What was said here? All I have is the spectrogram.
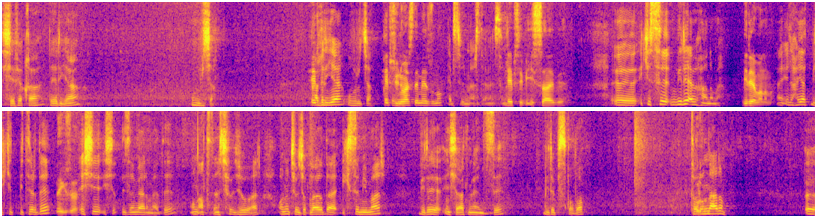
Şefika, Derya, Uğurcan. Hepsi, Kadriye, Uğurcan. hepsi üniversite mezunu. Hepsi üniversite mezunu. Hepsi bir iş sahibi. Ee, ikisi, biri ev hanımı. Bir ev hanımı. Yani ilahiyat bit- bitirdi. Ne güzel. Eşi izin vermedi. Onun altı tane çocuğu var. Onun çocukları da ikisi mimar. Biri inşaat mühendisi, biri psikolog. Torunlarım. Ee,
